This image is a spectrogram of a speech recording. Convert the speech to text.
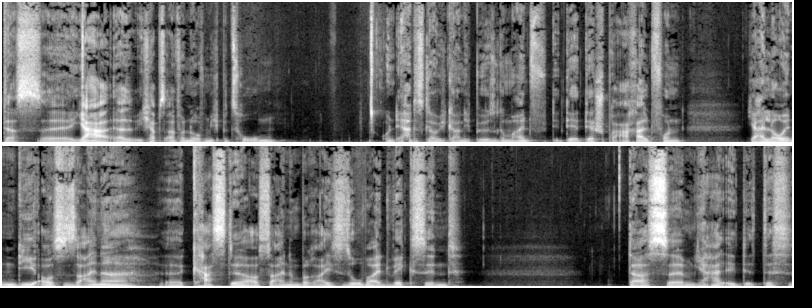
das, äh, ja, also ich habe es einfach nur auf mich bezogen. Und er hat es, glaube ich, gar nicht böse gemeint. Der, der sprach halt von ja, Leuten, die aus seiner äh, Kaste, aus seinem Bereich so weit weg sind, dass ähm, ja das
